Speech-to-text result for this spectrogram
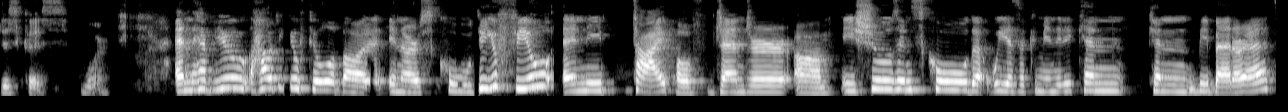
discuss more. And have you, how do you feel about it in our school? Do you feel any type of gender um, issues in school that we as a community can can be better at?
